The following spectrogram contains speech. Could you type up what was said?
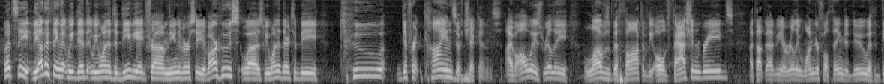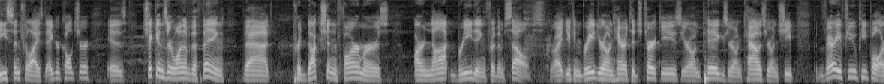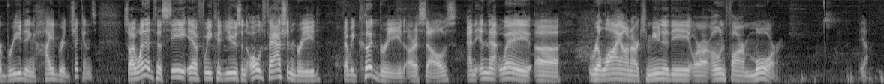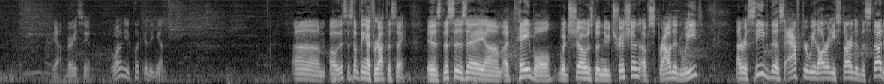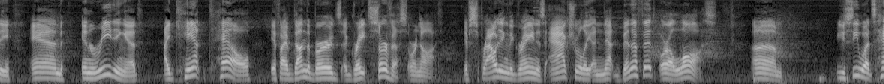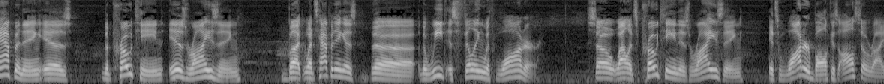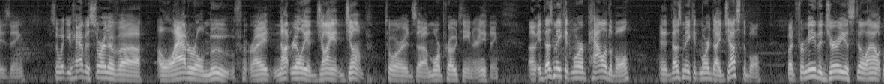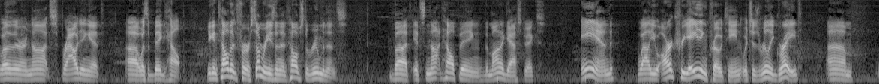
let's see. The other thing that we did that we wanted to deviate from the University of Aarhus was we wanted there to be two different kinds of chickens. I've always really loved the thought of the old-fashioned breeds. I thought that'd be a really wonderful thing to do with decentralized agriculture is chickens are one of the thing that production farmers are not breeding for themselves, right? You can breed your own heritage turkeys, your own pigs, your own cows, your own sheep, but very few people are breeding hybrid chickens. So I wanted to see if we could use an old-fashioned breed that we could breed ourselves, and in that way uh, rely on our community or our own farm more. Yeah. Yeah, very soon. Why don't you click it again? Um, oh, this is something I forgot to say. Is this is a, um, a table which shows the nutrition of sprouted wheat. I received this after we'd already started the study, and in reading it, I can't tell if I've done the birds a great service or not. If sprouting the grain is actually a net benefit or a loss. Um, you see what's happening is the protein is rising, but what's happening is the, the wheat is filling with water. So while its protein is rising, its water bulk is also rising. So what you have is sort of a, a lateral move, right? Not really a giant jump towards uh, more protein or anything. Uh, it does make it more palatable, and it does make it more digestible. But for me, the jury is still out whether or not sprouting it uh, was a big help. You can tell that for some reason it helps the ruminants, but it's not helping the monogastrics. And while you are creating protein, which is really great, um,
